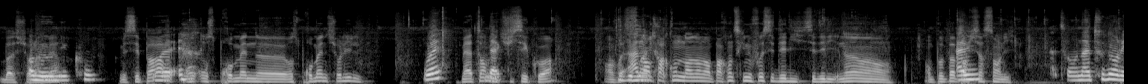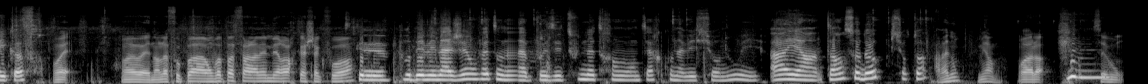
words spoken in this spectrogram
Bah, sur Oh, la mais mer. on est con. Mais c'est pas grave, Ouais. on, on se promène, euh, on se promène sur l'île. Ouais. Mais attends, mais tu sais quoi? En vrai- Dis-moi Ah non, par contre, non, non, non. Par contre, ce qu'il nous faut, c'est des lits. C'est des lits. Non, non, non. On peut pas Ah oui. partir sans lit. Attends, on a tout dans les coffres. Ouais, ouais. Non, là, faut pas. On va pas faire la même erreur qu'à chaque fois. Parce que pour déménager, en fait, on a posé tout notre inventaire qu'on avait sur nous. Et... Ah, a un... T'as un seau d'eau sur toi? Ah bah non, merde. Voilà, c'est bon.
